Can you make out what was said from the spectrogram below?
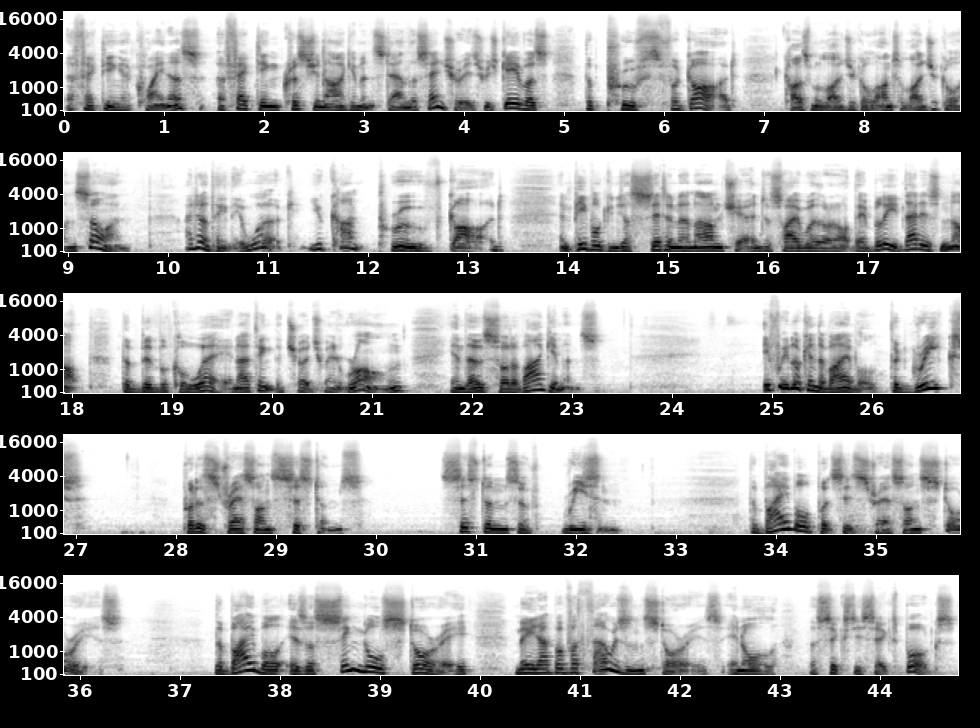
affecting Aquinas, affecting Christian arguments down the centuries, which gave us the proofs for God cosmological, ontological, and so on. I don't think they work. You can't prove God, and people can just sit in an armchair and decide whether or not they believe. That is not the biblical way, and I think the church went wrong in those sort of arguments. If we look in the Bible, the Greeks put a stress on systems, systems of reason. The Bible puts its stress on stories. The Bible is a single story made up of a thousand stories in all the 66 books.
